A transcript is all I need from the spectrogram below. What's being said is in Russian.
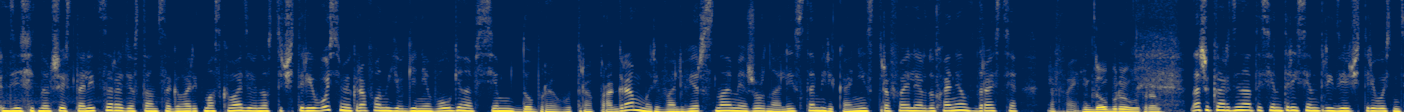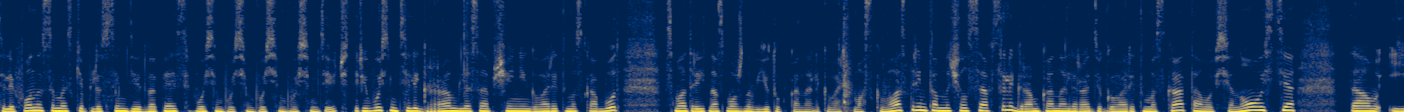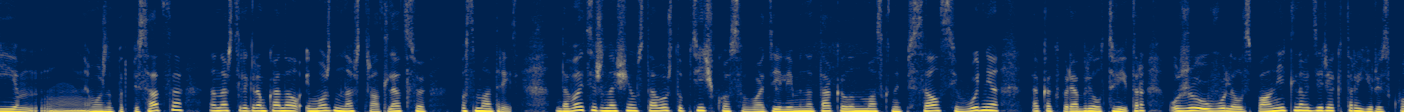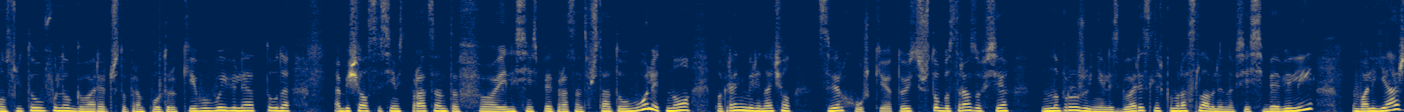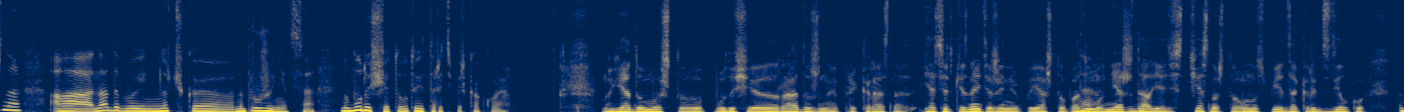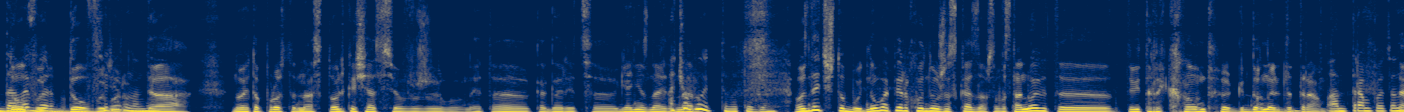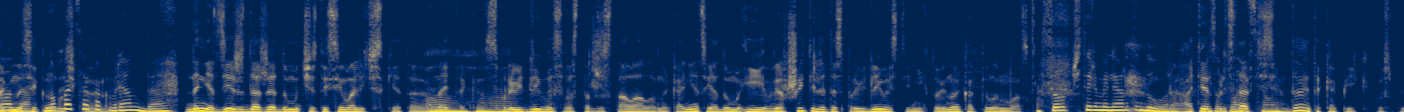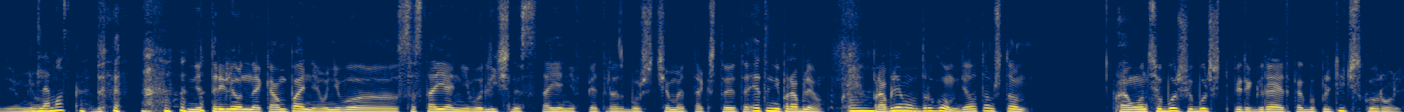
10.06, столица, радиостанция «Говорит Москва», 94.8, микрофон Евгения Волгина. Всем доброе утро. Программа «Револьвер» с нами, журналист, американист Рафаэль Ардуханян. Здрасте, Рафаэль. Доброе утро. Наши координаты 7373948, телефон, смски плюс 7925 888 948, телеграмм для сообщений «Говорит Москобот». Смотреть нас можно в YouTube-канале «Говорит Москва». Стрим там начался, в телеграм-канале «Радио Говорит МСК». Там и все новости, там и можно подписаться на наш телеграм-канал, и можно нашу трансляцию посмотреть. Давайте же начнем с того, что птичку освободили. Именно так Илон Маск написал сегодня, так как приобрел Твиттер, уже уволил исполнительного директора, юрисконсульта уволил, говорят, что прям под руки его вывели оттуда. Обещался 70% э, или 75% штата уволить, но, по крайней мере, начал с верхушки. То есть, чтобы сразу все напружинились. Говорит, слишком расслабленно все себя вели, вальяжно, а надо бы немножечко напружиниться. Но будущее-то у Твиттера теперь какое? Ну, я думаю, что будущее радужное, прекрасно. Я все-таки, знаете, Женя, я что подумал? Да. Не ожидал я, честно, что он успеет закрыть сделку до, выбор... вы... до выборов. Да? да. Но это просто настолько сейчас все в жилу. Это, как говорится, я не знаю. А что нар... будет-то в итоге? Вы знаете, что будет? Ну, во-первых, он уже сказал, что восстановит э, твиттер-аккаунт Дональда Трампа. А Трампу это так, надо? На ну, хотя как вариант, да. Да нет, здесь же даже, я думаю, чисто символически. Это, знаете, так, справедливость восторжествовала наконец. Я думаю, и вершитель этой справедливости никто иной, как Илон Маск. 44 миллиарда долларов. Да, а теперь представьте себе, да, это копейки, господи. У него, Для Маска? Да. Нет, триллионная компания, у него состояние, его личное состояние в пять раз больше, чем это, так что это, это не проблема. Проблема в другом. Дело в том, что а, он все больше и больше теперь играет как бы политическую роль.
